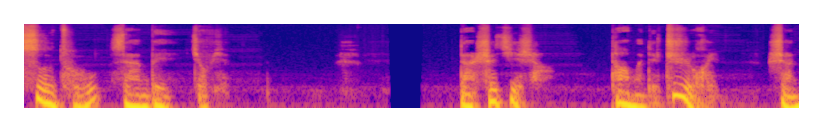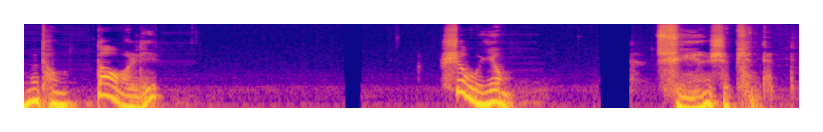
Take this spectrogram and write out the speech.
四徒三辈九品，但实际上，他们的智慧、神通、道力、受用，全是平等的。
